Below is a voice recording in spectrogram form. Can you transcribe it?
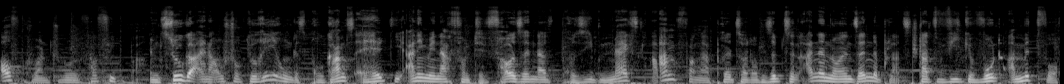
auf Crunchyroll verfügbar. Im Zuge einer Umstrukturierung des Programms erhält die Anime-Nacht vom TV-Sender Pro7 Max Anfang April 2017 einen neuen Sendeplatz. Statt wie gewohnt am Mittwoch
